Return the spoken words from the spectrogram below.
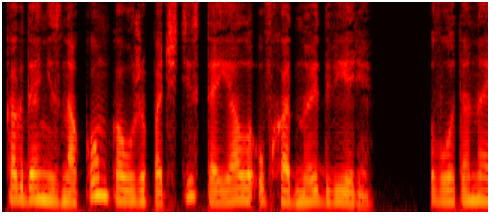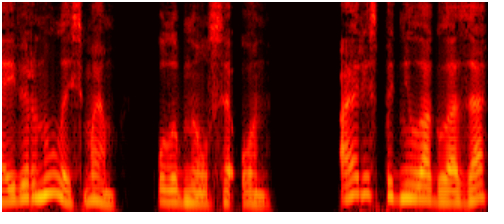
когда незнакомка уже почти стояла у входной двери. «Вот она и вернулась, мэм», — улыбнулся он. Айрис подняла глаза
